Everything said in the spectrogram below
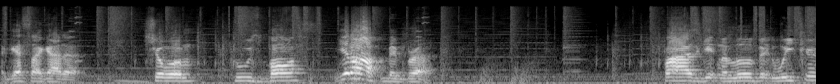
I guess I gotta show him who's boss. Get off me, bruh. Fire's getting a little bit weaker.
